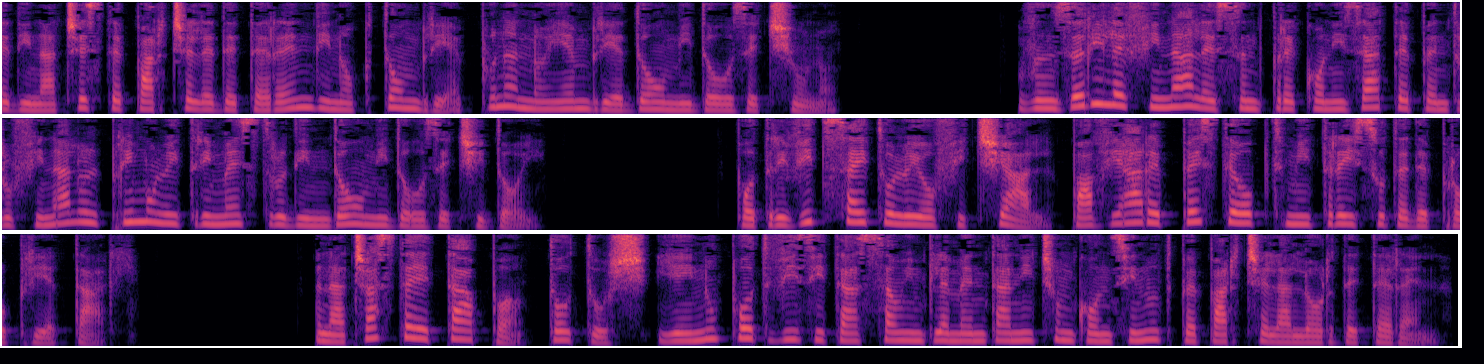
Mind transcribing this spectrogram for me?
60% din aceste parcele de teren din octombrie până în noiembrie 2021. Vânzările finale sunt preconizate pentru finalul primului trimestru din 2022. Potrivit site-ului oficial, Pavia are peste 8300 de proprietari. În această etapă, totuși, ei nu pot vizita sau implementa niciun conținut pe parcela lor de teren.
